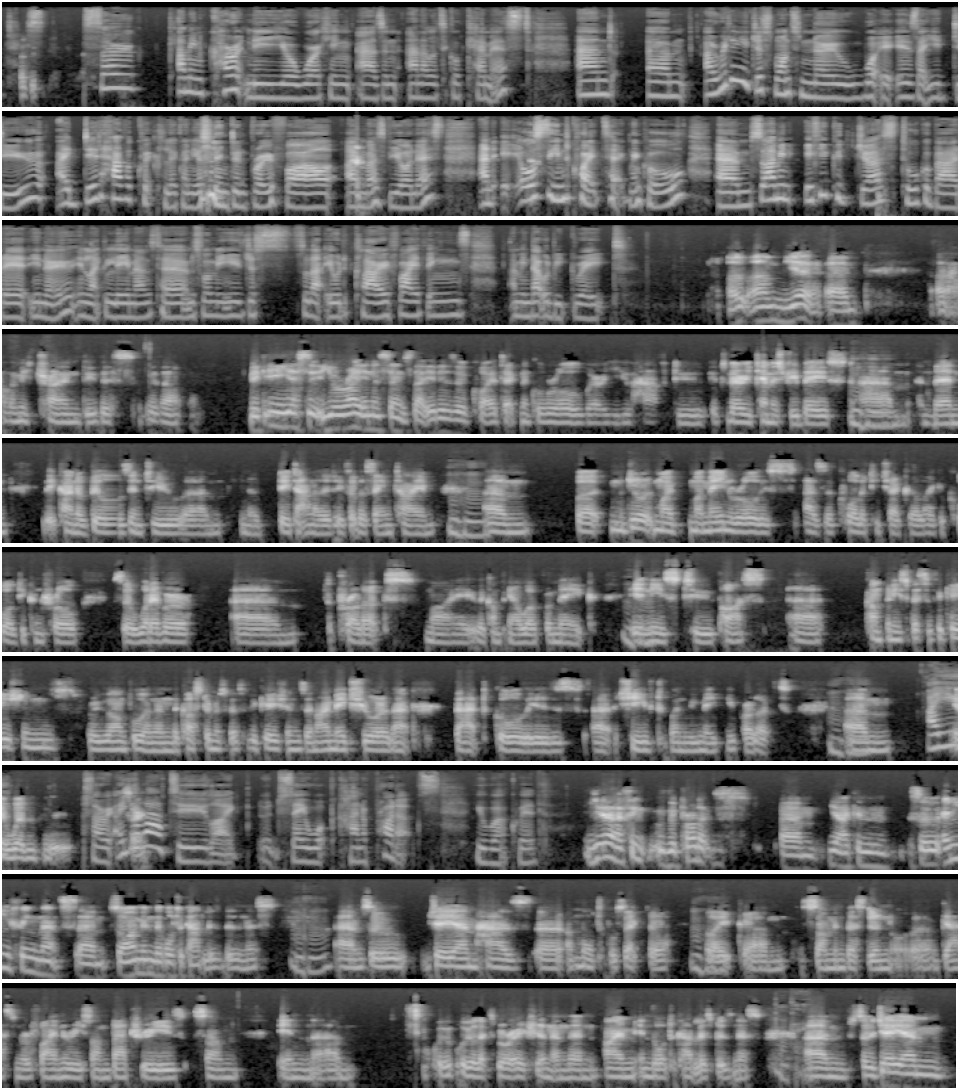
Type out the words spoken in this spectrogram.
So i mean currently you're working as an analytical chemist and um, I really just want to know what it is that you do. I did have a quick look on your LinkedIn profile, I must be honest, and it all seemed quite technical. Um, so, I mean, if you could just talk about it, you know, in like layman's terms for me, just so that it would clarify things, I mean, that would be great. Oh, um, yeah. Um, uh, let me try and do this without Yes, you're right in a sense that it is a quite a technical role where you have to. It's very chemistry based, mm-hmm. um, and then it kind of builds into um, you know data analytics at the same time. Mm-hmm. Um, but majority, my my main role is as a quality checker, like a quality control. So whatever um, the products my the company I work for make, mm-hmm. it needs to pass uh, company specifications, for example, and then the customer specifications, and I make sure that that goal is uh, achieved when we make new products. Mm-hmm. Um, are you whether, sorry? Are sorry? you allowed to like say what kind of products you work with? Yeah, I think the products um, yeah, I can. So anything that's um, so I'm in the auto catalyst business. Mm-hmm. Um, so JM has uh, a multiple sector, mm-hmm. like um, some invest in uh, gas and refinery, some batteries, some in um, oil, oil, exploration, and then I'm in the auto catalyst business. Okay. Um, so JM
